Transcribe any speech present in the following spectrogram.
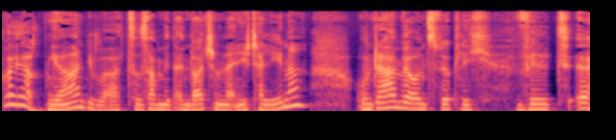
Ah ja. Ja, die war zusammen mit einem Deutschen und einem Italiener. Und da haben wir uns wirklich wild äh,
